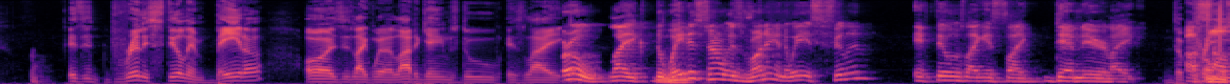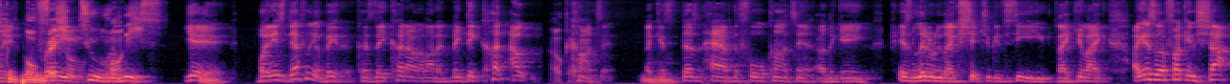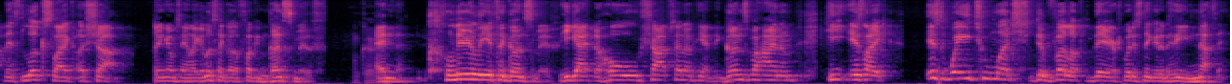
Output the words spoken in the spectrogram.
is it really still in beta, or is it like what a lot of games do? Is like, bro like the way hmm. this journal is running and the way it's feeling it feels like it's like damn near like the a pre- solid ready to launch. release. Yeah. but it's definitely a beta because they cut out a lot of like they cut out Okay. content. Like it hmm. doesn't have the full content of the game. It's literally like shit you can see. Like you're like i guess a fucking shop that looks like a shop. You know what i'm saying? Like it looks like a fucking gunsmith Okay. and clearly it's a gunsmith. He got the whole shop set up. He had the guns behind him. He is like, it's way too much developed there for this nigga to be nothing.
